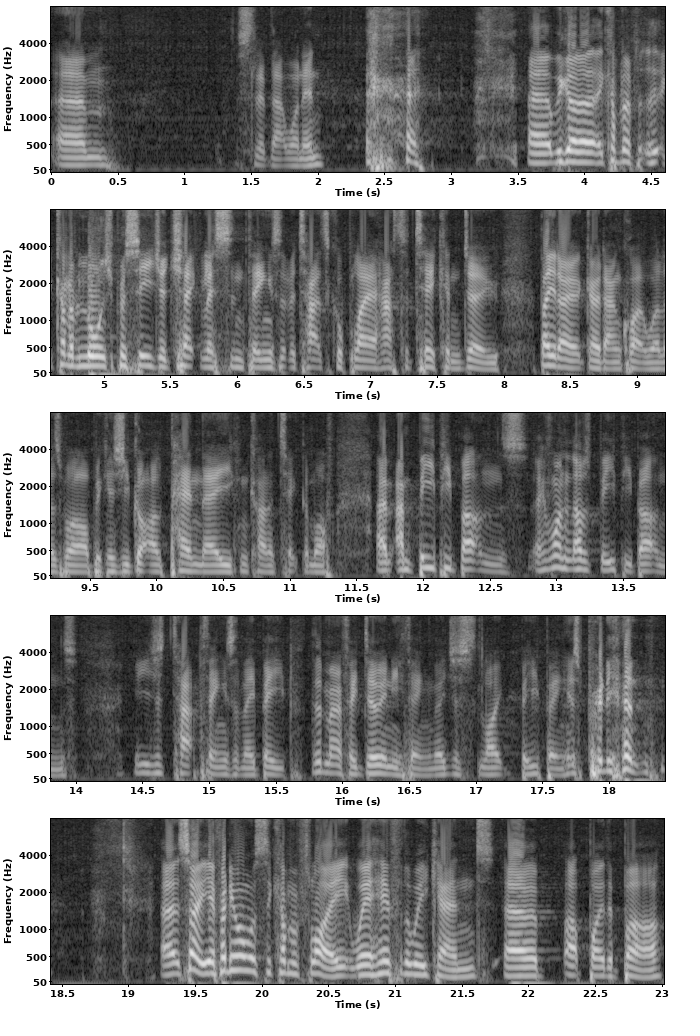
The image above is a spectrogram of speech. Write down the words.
Um, slip that one in. Uh, we got a, a, couple of kind of launch procedure checklists and things that the tactical player has to tick and do. They don't go down quite well as well because you've got a pen there, you can kind of tick them off. Um, and beepy buttons. Everyone loves beepy buttons. You just tap things and they beep. Doesn't matter if they do anything, they just like beeping. It's brilliant. uh, so, if anyone wants to come and fly, we're here for the weekend uh, up by the bar.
